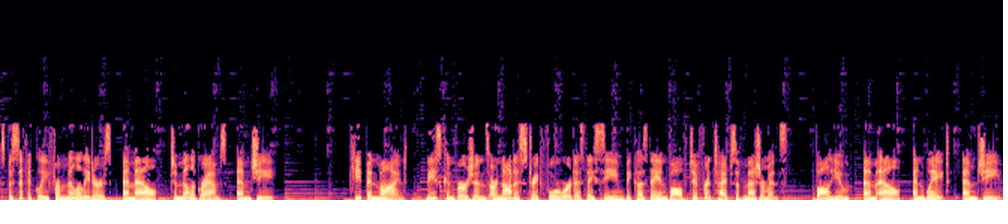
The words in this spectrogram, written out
specifically from milliliters, ml, to milligrams, mg. Keep in mind, these conversions are not as straightforward as they seem because they involve different types of measurements volume, ml, and weight, mg.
